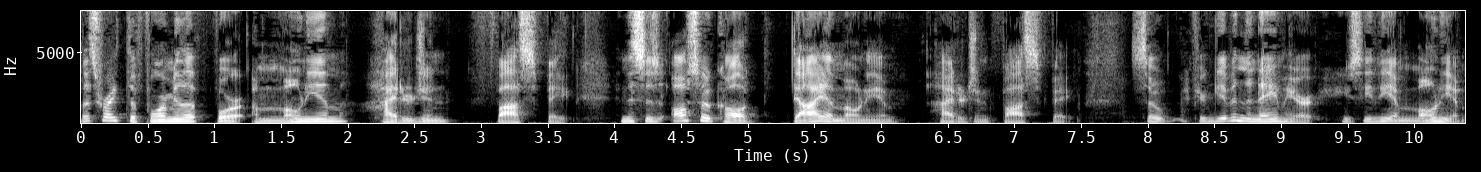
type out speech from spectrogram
Let's write the formula for ammonium hydrogen phosphate. And this is also called diammonium hydrogen phosphate. So if you're given the name here, you see the ammonium.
